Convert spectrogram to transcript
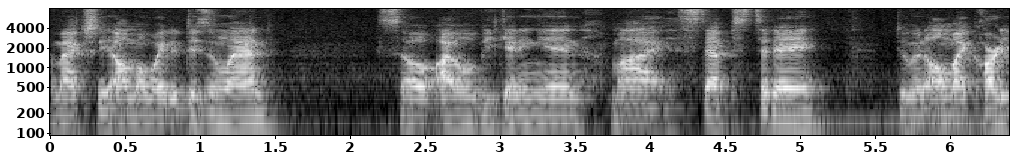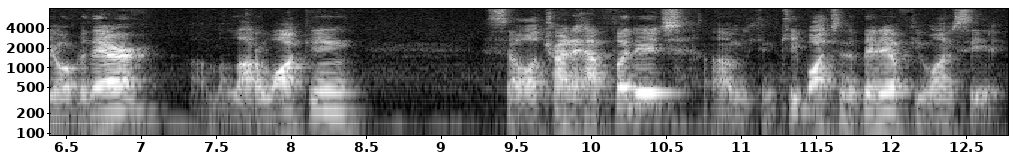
I'm actually on my way to Disneyland. So I will be getting in my steps today, doing all my cardio over there, um, a lot of walking. So I'll try to have footage. Um, you can keep watching the video if you want to see it.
